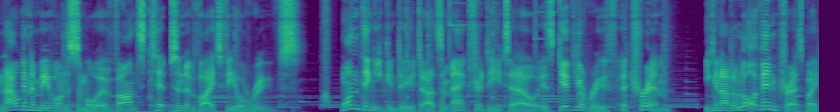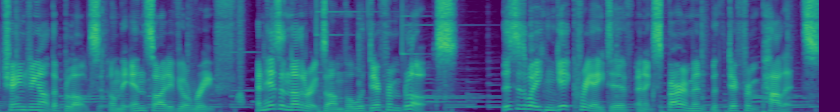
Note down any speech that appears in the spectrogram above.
Now we're going to move on to some more advanced tips and advice for your roofs. One thing you can do to add some extra detail is give your roof a trim. You can add a lot of interest by changing out the blocks on the inside of your roof. And here's another example with different blocks. This is where you can get creative and experiment with different palettes.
